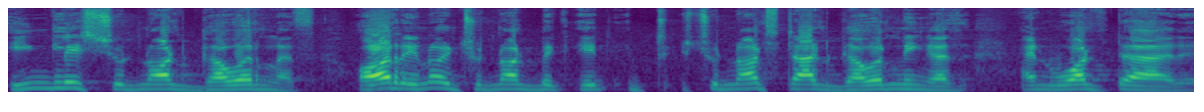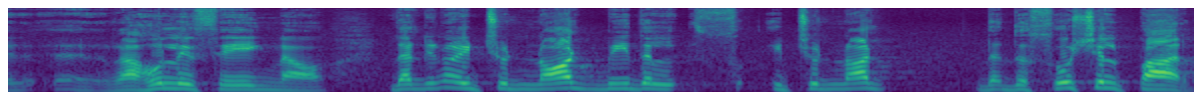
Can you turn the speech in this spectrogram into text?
English should not govern us or, you know, it should not, be, it, it should not start governing us. And what uh, uh, Rahul is saying now, that, you know, it should not be the, it should not, the, the social power,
